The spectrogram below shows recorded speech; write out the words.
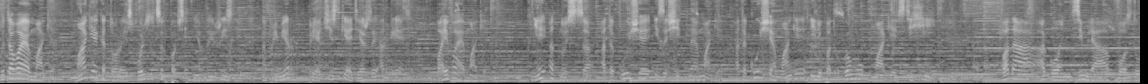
Бытовая магия. Магия, которая используется в повседневной жизни, например, при очистке одежды от грязи. Боевая магия. Ней относится атакующая и защитная магия. Атакующая магия или по-другому магия стихий. Вода, огонь, земля, воздух,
